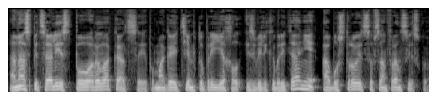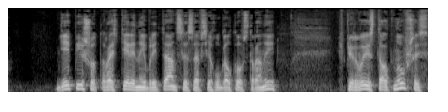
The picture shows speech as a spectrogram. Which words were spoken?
Она специалист по релокации, помогает тем, кто приехал из Великобритании, обустроиться в Сан-Франциско. Ей пишут растерянные британцы со всех уголков страны, впервые столкнувшись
